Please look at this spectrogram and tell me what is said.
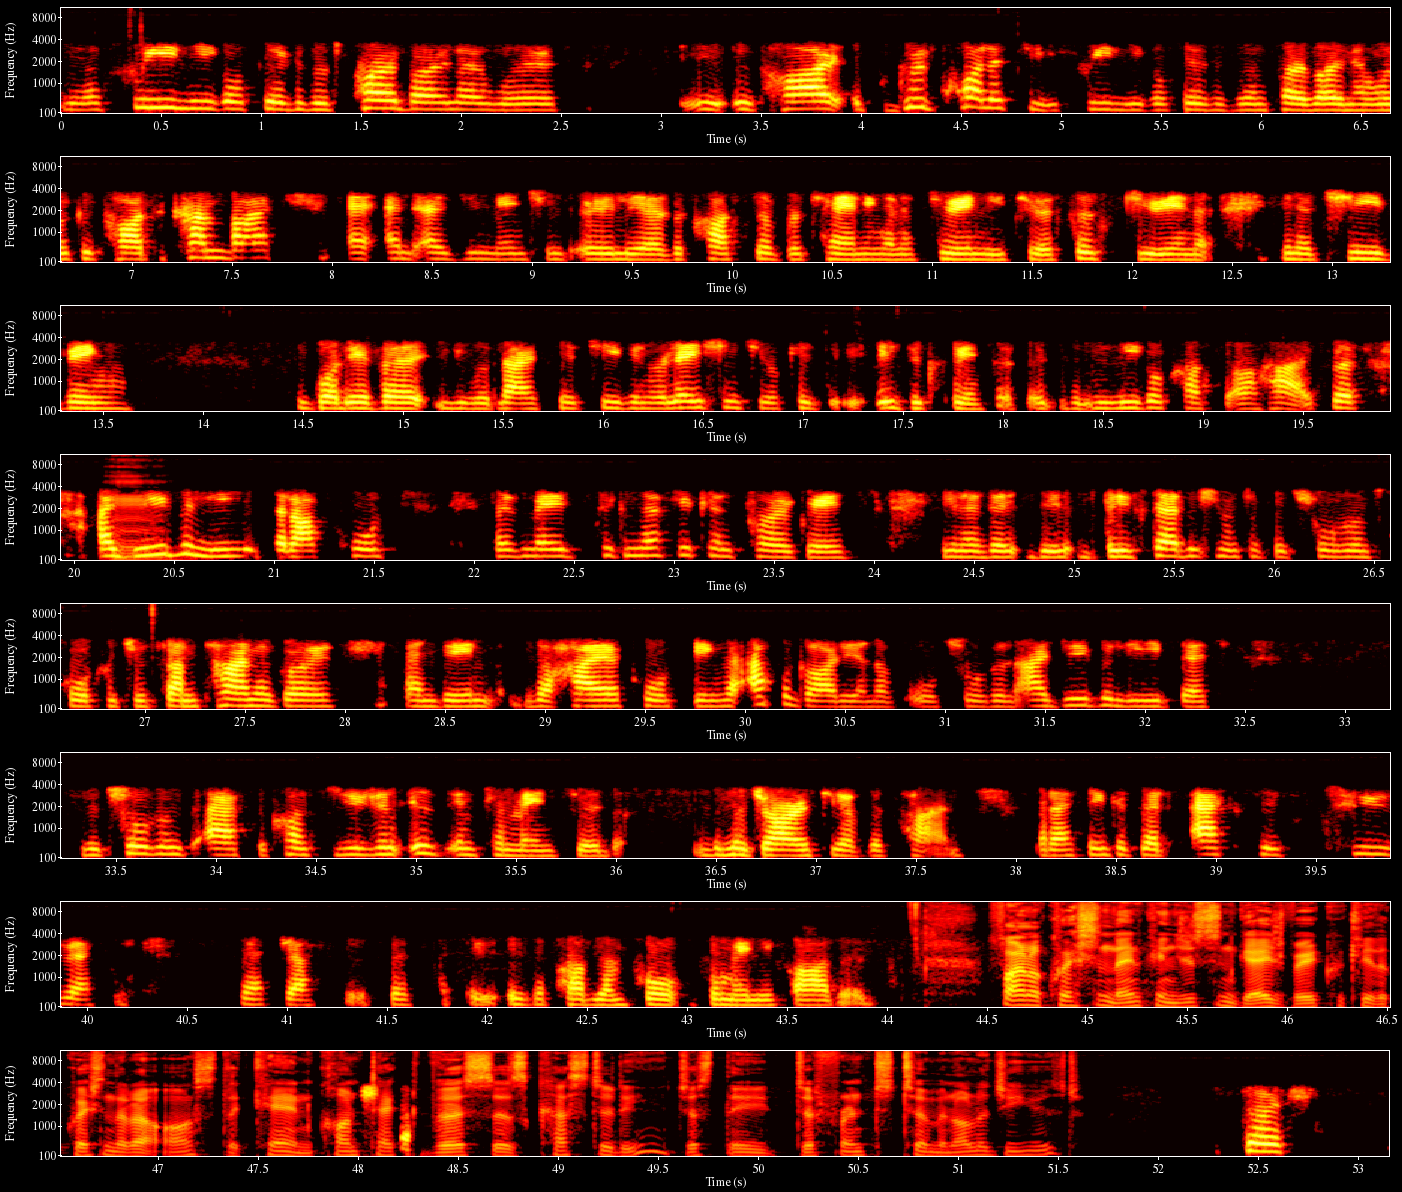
you know, free legal services, pro bono work is hard. It's good quality free legal services and pro bono work is hard to come by. And, and as you mentioned earlier, the cost of retaining an attorney to assist you in in achieving whatever you would like to achieve in relation to your kids is expensive. It, legal costs are high. So I mm. do believe that our courts have made significant progress. You know, the, the, the establishment of the Children's Court, which was some time ago, and then the higher court being the upper guardian of all children. I do believe that the Children's Act, the Constitution, is implemented the majority of the time. But I think it's that access to that that justice that is a problem for, for many fathers. Final question then. Can you just engage very quickly the question that I asked, the care and contact versus custody, just the different terminology used? So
